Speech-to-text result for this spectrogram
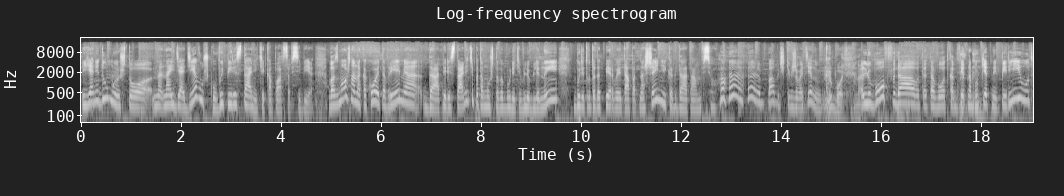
И я не думаю, что на- найдя девушку, вы перестанете копаться в себе. Возможно, на какое-то время, да, перестанете, потому что вы будете влюблены, будет вот этот первый этап отношений, когда там все, бабочки в животе, ну, как Любовь. да. Любовь, да, вот это вот конфетно-букетный период,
